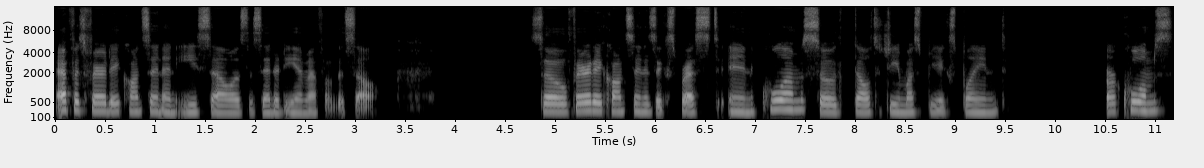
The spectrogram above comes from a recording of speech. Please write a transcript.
F is Faraday constant, and E cell is the standard EMF of the cell. So Faraday constant is expressed in coulombs, so delta G must be explained, or coulombs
